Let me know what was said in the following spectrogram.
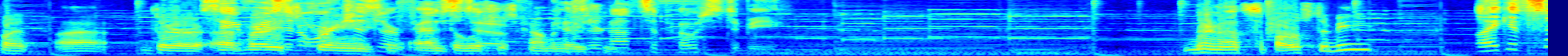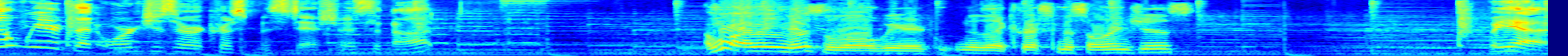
but uh, they're a very strange are and festive delicious combination. they're not supposed to be. They're not supposed to be. Like it's so weird that oranges are a Christmas dish, is it not? Well, I mean, it is a little weird. You know, the Christmas oranges. But yeah,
